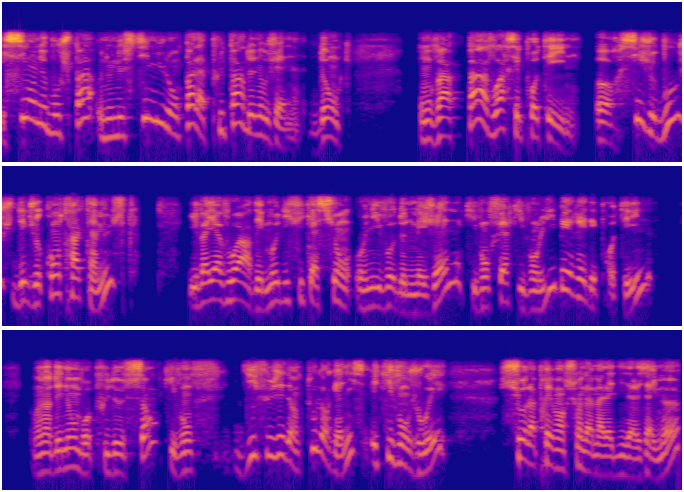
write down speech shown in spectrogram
Et si on ne bouge pas, nous ne stimulons pas la plupart de nos gènes. Donc, on ne va pas avoir ces protéines. Or, si je bouge, dès que je contracte un muscle, il va y avoir des modifications au niveau de mes gènes qui vont faire qu'ils vont libérer des protéines. On en dénombre plus de 100 qui vont diffuser dans tout l'organisme et qui vont jouer sur la prévention de la maladie d'Alzheimer.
